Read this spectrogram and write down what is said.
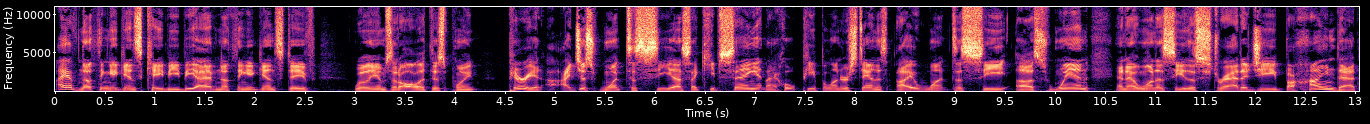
I have nothing against KBB. I have nothing against Dave Williams at all at this point. Period. I I just want to see us. I keep saying it, and I hope people understand this. I want to see us win, and I want to see the strategy behind that.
